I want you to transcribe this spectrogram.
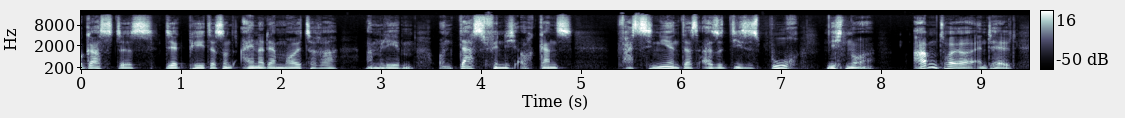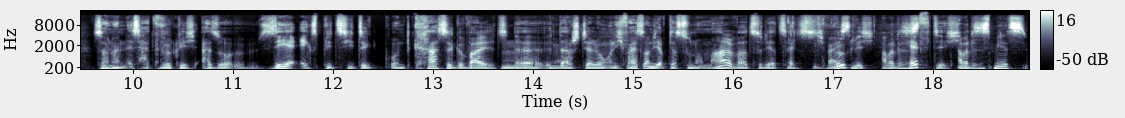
Augustus, Dirk Peters und einer der Meuterer am Leben. Und das finde ich auch ganz faszinierend, dass also dieses Buch nicht nur Abenteuer enthält, sondern es hat wirklich also sehr explizite und krasse Gewaltdarstellung. Mhm, ja. und ich weiß auch nicht, ob das so normal war zu der Zeit. Das Ich weiß wirklich nicht, aber das heftig. Ist, aber das ist mir jetzt,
